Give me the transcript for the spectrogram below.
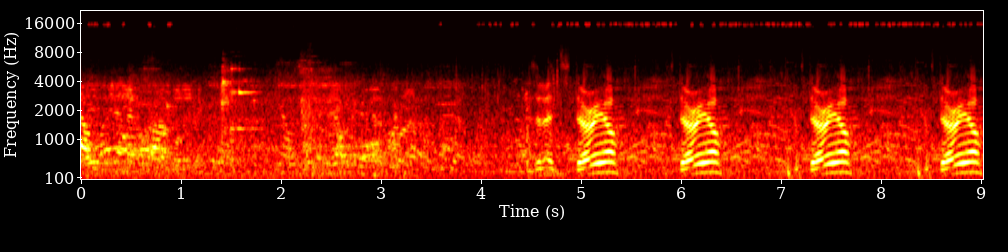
Is it in stereo? Stereo? Stereo? Stereo?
